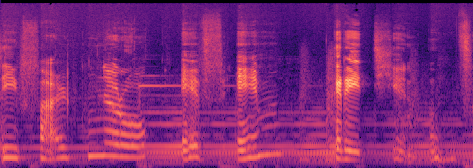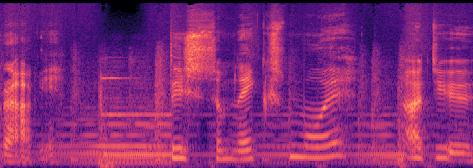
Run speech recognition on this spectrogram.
Die Faltenrock FM Gretchenumfrage. Bis zum nächsten Mal. Adieu.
